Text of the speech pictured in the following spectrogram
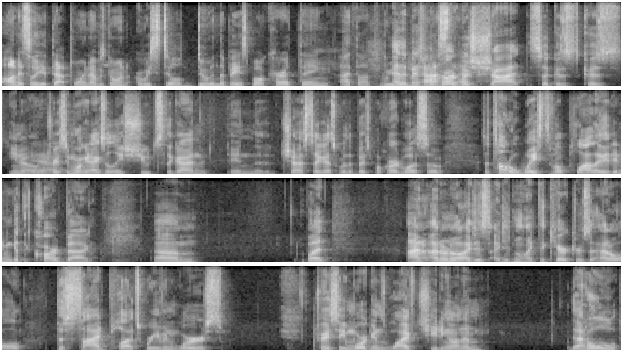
honestly at that point I was going, are we still doing the baseball card thing? I thought we were past that and the baseball card that. was shot, so because because you know Yeah, Tracy Morgan yeah. accidentally shoots the guy in the in the chest, I guess, where the baseball card was. So it's a total waste of a plot. Like they didn't even get the card back. Um, but I, I don't know. I just I didn't like the characters at all. The side plots were even worse. Tracy Morgan's wife cheating on him. That whole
